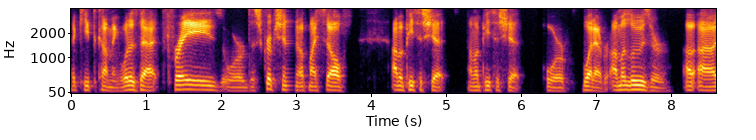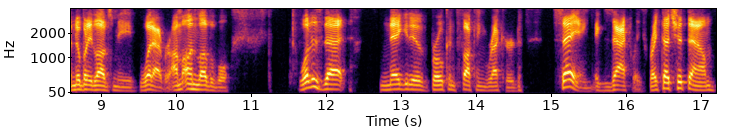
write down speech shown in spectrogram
that keeps coming? What is that phrase or description of myself? I'm a piece of shit. I'm a piece of shit or whatever. I'm a loser. Uh, uh, nobody loves me. Whatever. I'm unlovable. What is that negative broken fucking record saying? Exactly. Write that shit down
